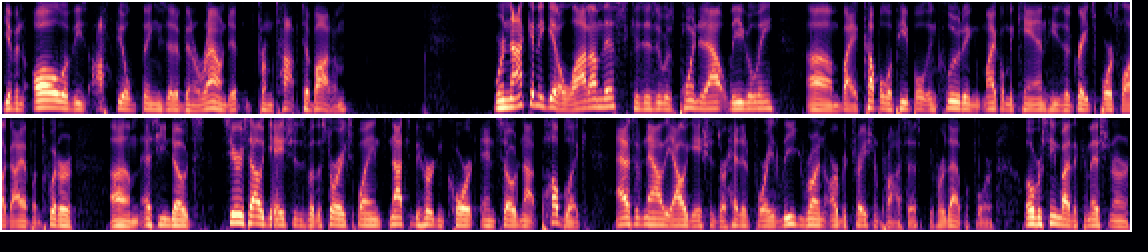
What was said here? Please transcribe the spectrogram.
given all of these off field things that have been around it from top to bottom. We're not going to get a lot on this because, as it was pointed out legally um, by a couple of people, including Michael McCann, he's a great sports law guy up on Twitter. Um, as he notes, serious allegations, but the story explains not to be heard in court and so not public. As of now, the allegations are headed for a league run arbitration process. We've heard that before, overseen by the commissioner,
